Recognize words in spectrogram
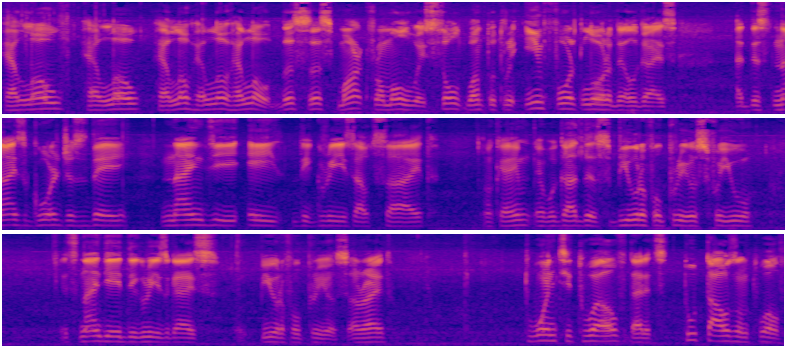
Hello, hello, hello, hello, hello. This is Mark from Always Sold 123 in Fort Lauderdale, guys. At this nice, gorgeous day, 98 degrees outside. Okay, and we got this beautiful Prius for you. It's 98 degrees, guys. Beautiful Prius, alright. 2012, that it's 2012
